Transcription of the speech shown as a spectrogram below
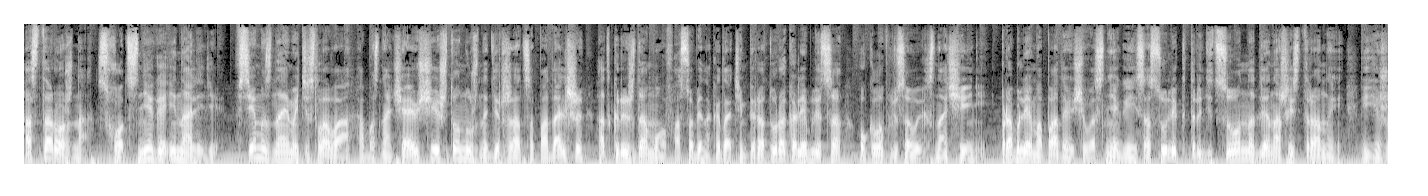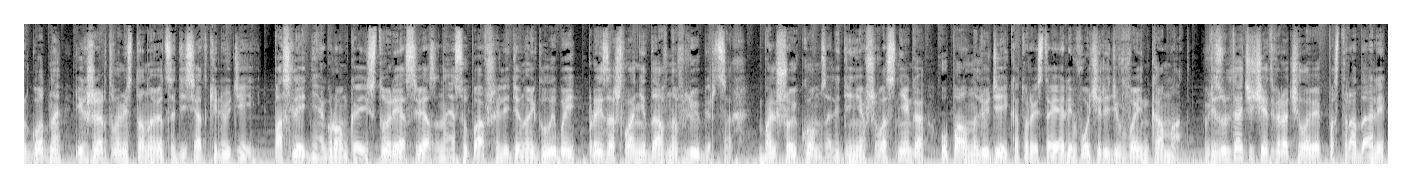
Осторожно, сход снега и наледи. Все мы знаем эти слова, обозначающие, что нужно держаться подальше от крыш домов, особенно когда температура колеблется около плюсовых значений. Проблема падающего снега и сосулек традиционна для нашей страны, и ежегодно их жертвами становятся десятки людей. Последняя громкая история, связанная с упавшей ледяной глыбой, произошла недавно в Люберцах. Большой ком заледеневшего снега упал на людей, которые стояли в очереди в военкомат. В результате четверо человек пострадали,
